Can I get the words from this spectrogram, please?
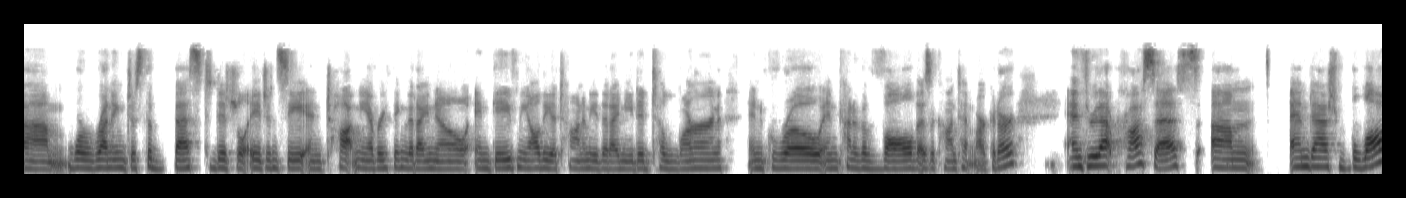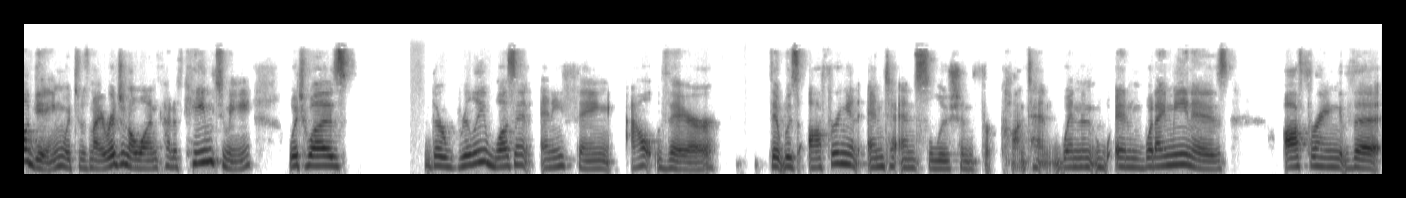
um, were running just the best digital agency and taught me everything that I know and gave me all the autonomy that I needed to learn and grow and kind of evolve as a content marketer. And through that process, um, Em Dash blogging, which was my original one, kind of came to me, which was there really wasn't anything out there that was offering an end-to-end solution for content. When and what i mean is offering the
